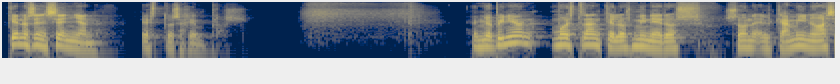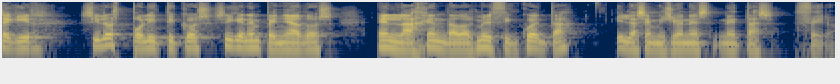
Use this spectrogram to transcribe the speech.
¿Qué nos enseñan estos ejemplos? En mi opinión, muestran que los mineros son el camino a seguir si los políticos siguen empeñados en la Agenda 2050 y las emisiones netas cero.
